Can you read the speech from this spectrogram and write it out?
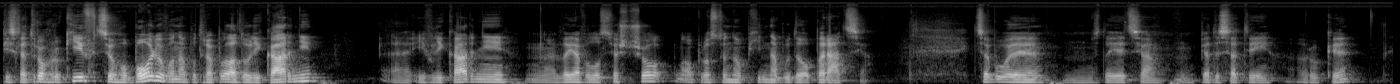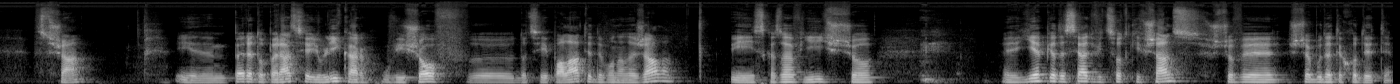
Після трьох років цього болю вона потрапила до лікарні, е, і в лікарні виявилося, що ну, просто необхідна буде операція. Це були, здається, 50-ті роки в США. І перед операцією лікар увійшов е, до цієї палати, де вона лежала, і сказав їй, що е, є 50% шанс, що ви ще будете ходити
